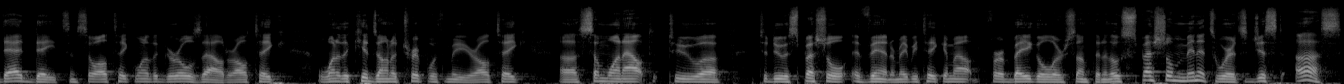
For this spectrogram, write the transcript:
dad dates, and so I'll take one of the girls out, or I'll take one of the kids on a trip with me, or I'll take uh, someone out to uh, to do a special event, or maybe take them out for a bagel or something. And those special minutes where it's just us,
